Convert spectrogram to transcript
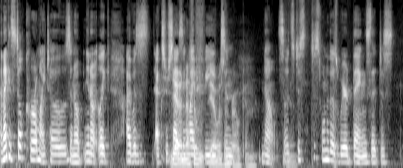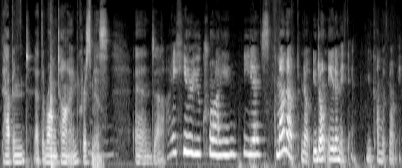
and I could still curl my toes and op- you know, like I was Yeah, exercising my feet. Yeah, it wasn't and, broken. No, so it's just just one of those weird things that just happened at the wrong time, Christmas. And uh, I hear you crying. Yes, come on up. No, you don't need anything. You come with mommy.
